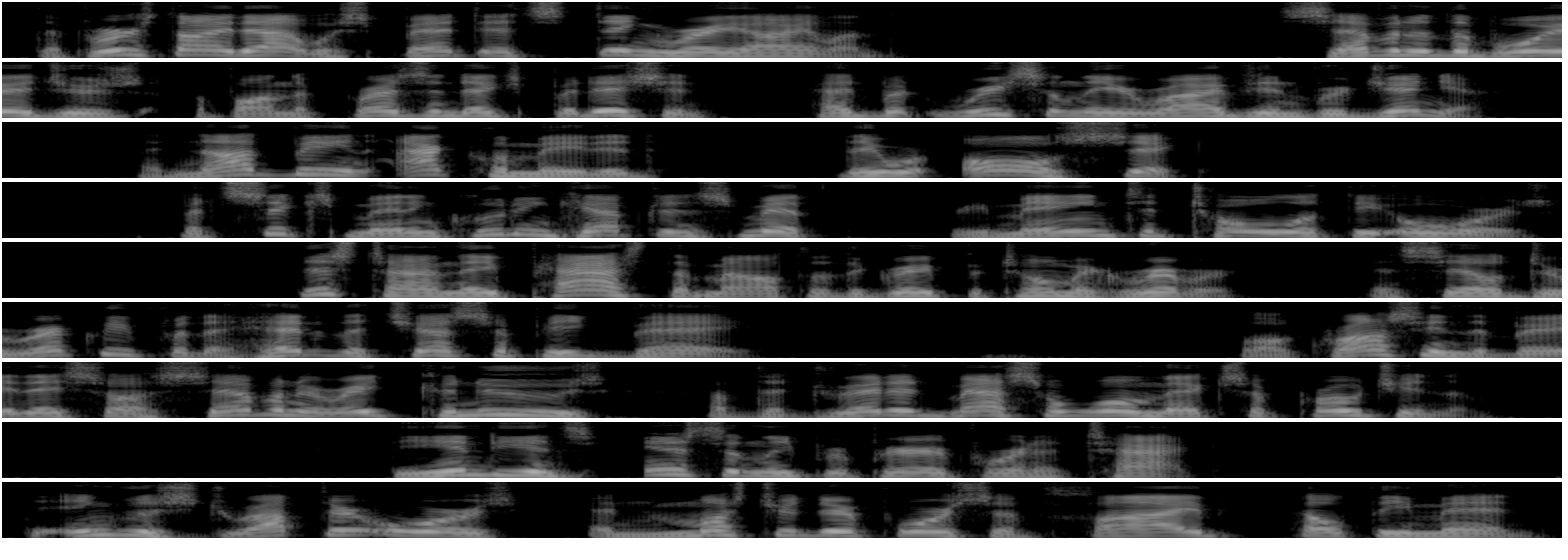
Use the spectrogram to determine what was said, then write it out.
The first night out was spent at Stingray Island. Seven of the voyagers upon the present expedition had but recently arrived in Virginia, and not being acclimated, they were all sick. But six men, including Captain Smith, remained to toll at the oars. This time they passed the mouth of the Great Potomac River and sailed directly for the head of the Chesapeake Bay. While crossing the bay, they saw seven or eight canoes of the dreaded Massawomacs approaching them. The Indians instantly prepared for an attack. The English dropped their oars and mustered their force of five healthy men.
